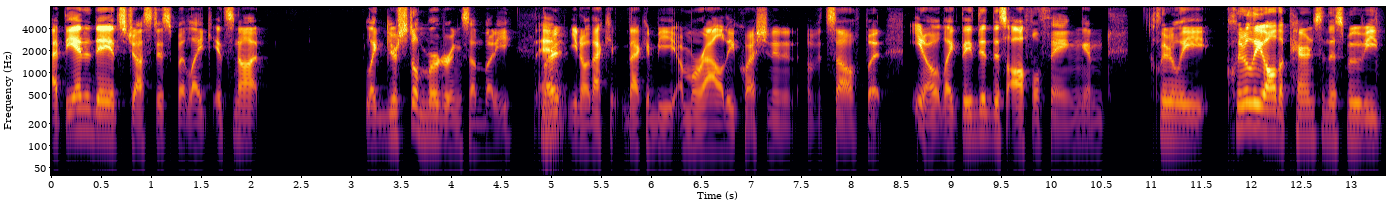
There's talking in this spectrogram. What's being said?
at the end of the day it's justice, but like it's not like you're still murdering somebody and Right. you know that can that can be a morality question in and of itself but you know like they did this awful thing and clearly clearly all the parents in this movie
